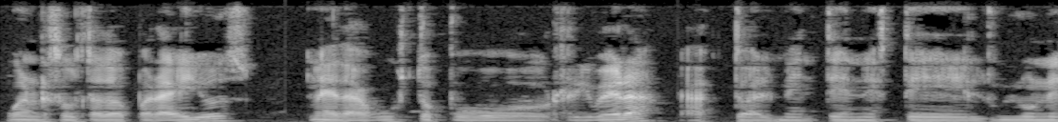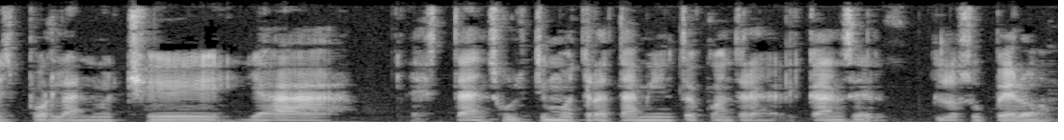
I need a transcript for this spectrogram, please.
Buen resultado para ellos me da gusto por Rivera. Actualmente en este lunes por la noche ya está en su último tratamiento contra el cáncer, lo superó.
